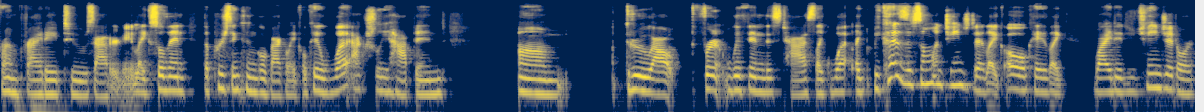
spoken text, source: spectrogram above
from Friday to Saturday. Like so then the person can go back like okay, what actually happened um throughout for within this task like what like because if someone changed it like oh okay like why did you change it or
